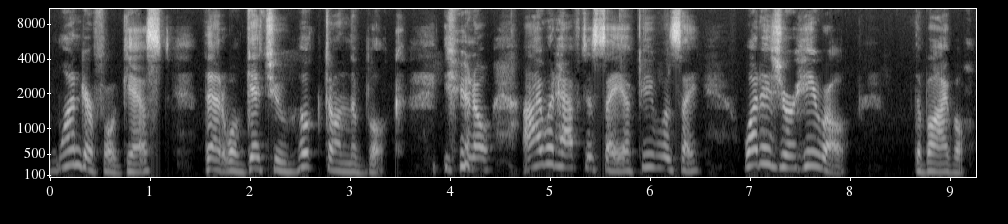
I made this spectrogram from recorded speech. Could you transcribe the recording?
wonderful guest that will get you hooked on the book. You know, I would have to say, if people would say, What is your hero? The Bible.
